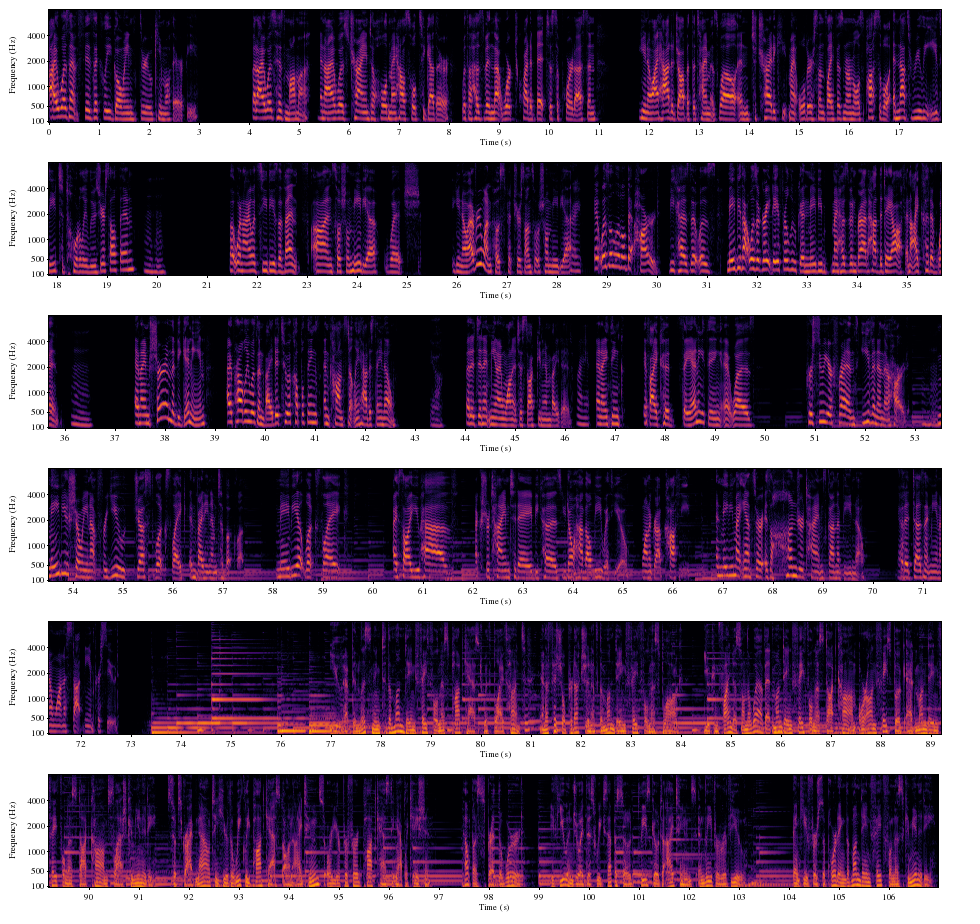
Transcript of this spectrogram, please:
I wasn't physically going through chemotherapy, but I was his mama and mm-hmm. I was trying to hold my household together with a husband that worked quite a bit to support us. And you know, I had a job at the time as well, and to try to keep my older son's life as normal as possible. And that's really easy to totally lose yourself in. Mm-hmm. But when I would see these events on social media, which, you know, everyone posts pictures on social media, Right. it was a little bit hard because it was maybe that was a great day for Luke, and maybe my husband Brad had the day off, and I could have went. Mm. And I'm sure in the beginning, I probably was invited to a couple things and constantly had to say no. Yeah. But it didn't mean I wanted to stop getting invited. Right. And I think if I could say anything, it was pursue your friends even in their hard. Mm-hmm. Maybe showing up for you just looks like inviting them to book club. Maybe it looks like I saw you have extra time today because you don't have LB with you. Want to grab coffee? And maybe my answer is a hundred times gonna be no. But it doesn't mean I want to stop being pursued. You have been listening to the Mundane Faithfulness Podcast with Blythe Hunt, an official production of the Mundane Faithfulness blog. You can find us on the web at mundanefaithfulness.com or on Facebook at mundanefaithfulness.com slash community. Subscribe now to hear the weekly podcast on iTunes or your preferred podcasting application. Help us spread the word. If you enjoyed this week's episode, please go to iTunes and leave a review. Thank you for supporting the Mundane Faithfulness community.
